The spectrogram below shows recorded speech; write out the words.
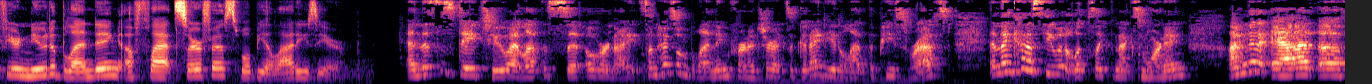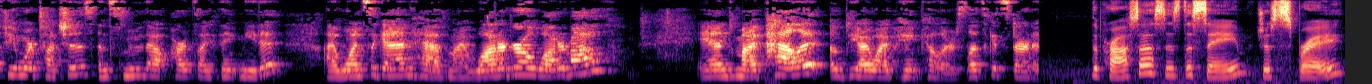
If you're new to blending, a flat surface will be a lot easier. And this is day two. I let this sit overnight. Sometimes when blending furniture, it's a good idea to let the piece rest and then kind of see what it looks like the next morning. I'm gonna add a few more touches and smooth out parts I think need it. I once again have my Water Girl water bottle and my palette of DIY paint colors. Let's get started. The process is the same, just spray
